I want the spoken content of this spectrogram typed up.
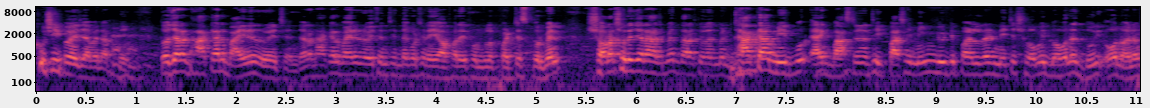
খুশি হয়ে যাবেন আপনি। তো যারা ঢাকার বাইরে রয়েছেন যারা ঢাকার বাইরে রয়েছেন চিন্তা করছেন এই অফারে ফোনগুলো পারচেস করবেন। সরাসরি যারা আসবেন তারা চলে আসবেন ঢাকা মিরপুর এক বাস স্ট্যান্ডের ঠিক পাশে মিং বিউটি পার্লারের নিচে সৌমিত ভবনের দুই ও নয় নং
